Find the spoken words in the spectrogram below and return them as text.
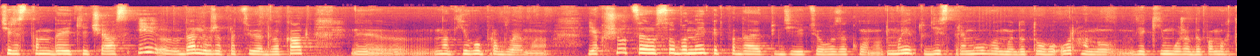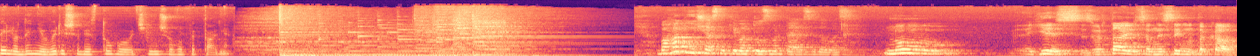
через там деякий час, і е, далі вже працює адвокат е, над його проблемою. Якщо ця особа не підпадає під дію цього закону, ми тоді спрямовуємо до того органу, який може допомогти людині в вирішенні з того чи іншого питання. Багато учасників АТО звертаються до вас. Ну, є, звертаються, не сильно така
